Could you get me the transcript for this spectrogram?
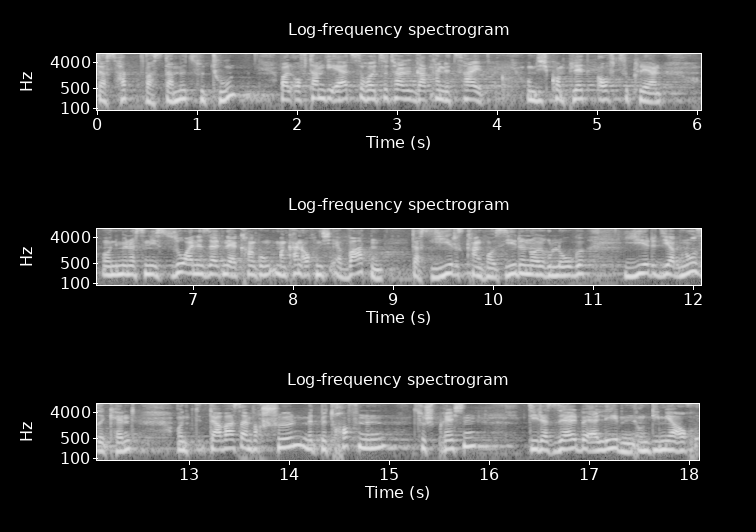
das hat was damit zu tun, weil oft haben die Ärzte heutzutage gar keine Zeit, um dich komplett aufzuklären. Und die Myasthenie ist so eine seltene Erkrankung, man kann auch nicht erwarten, dass jedes Krankenhaus, jede Neurologe jede Diagnose kennt. Und da war es einfach schön, mit Betroffenen zu sprechen, die dasselbe erleben und die mir auch,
